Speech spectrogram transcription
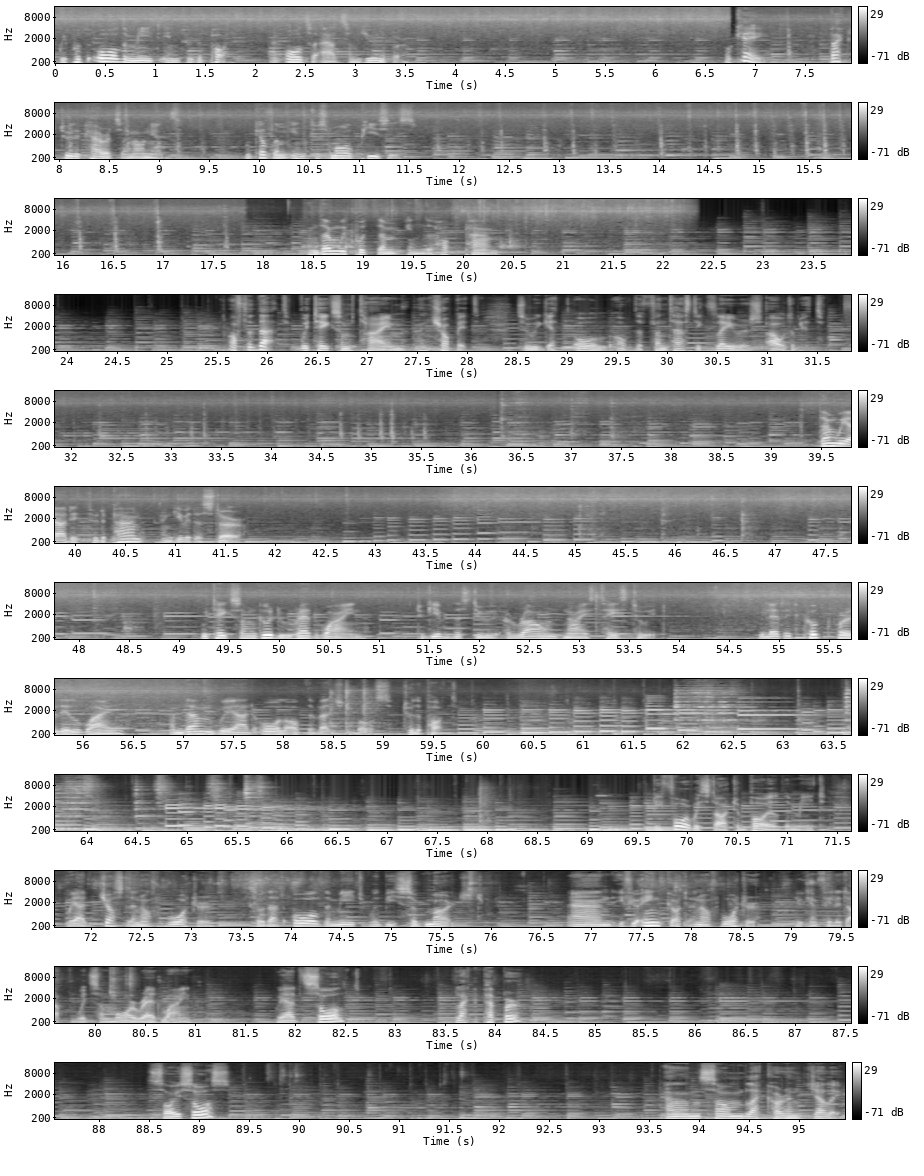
We put all the meat into the pot and also add some juniper. Okay, back to the carrots and onions. We cut them into small pieces and then we put them in the hot pan. After that we take some thyme and chop it so we get all of the fantastic flavors out of it. Then we add it to the pan and give it a stir. We take some good red wine to give the stew a round nice taste to it. We let it cook for a little while and then we add all of the vegetables to the pot. Before we start to boil the meat, we add just enough water so that all the meat will be submerged. And if you ain't got enough water, you can fill it up with some more red wine. We add salt, black pepper, soy sauce, and some blackcurrant jelly.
